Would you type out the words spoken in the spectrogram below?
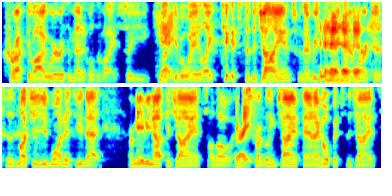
corrective eyewear is a medical device. So you can't right. give away like tickets to the Giants with every ticket purchase as much as you'd want to do that. Or maybe not the Giants, although as right. a struggling Giant fan, I hope it's the Giants.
